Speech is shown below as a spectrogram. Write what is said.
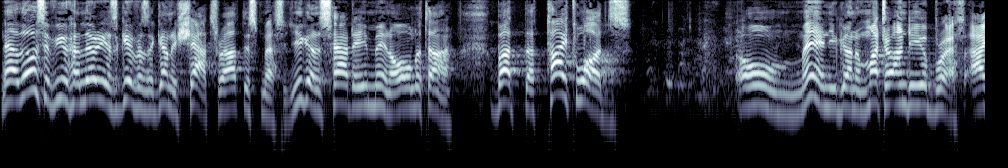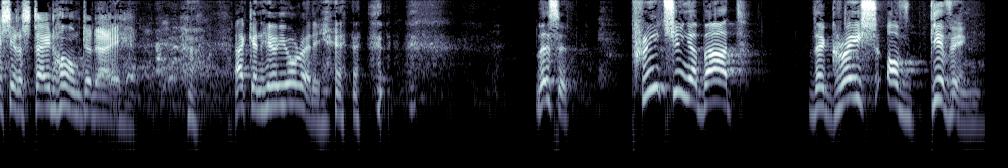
Now, those of you hilarious givers are going to shout throughout this message. You're going to shout amen all the time. But the tightwads, oh man, you're going to mutter under your breath, I should have stayed home today. I can hear you already. Listen, preaching about the grace of giving,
